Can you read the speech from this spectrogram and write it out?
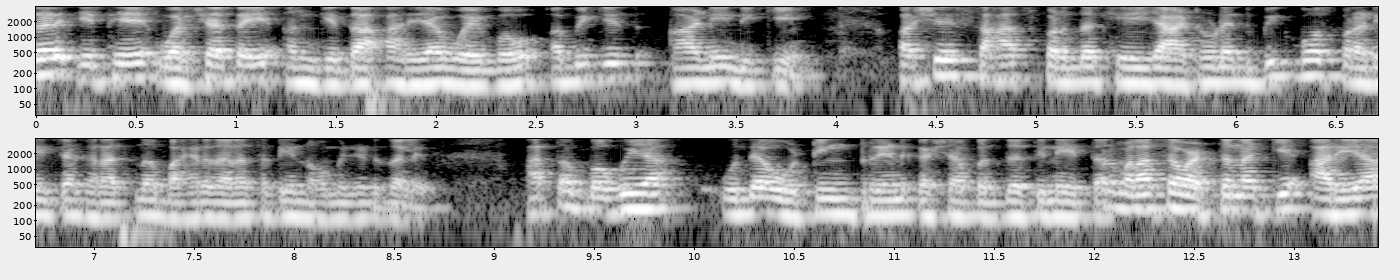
तर इथे वर्षाताई अंकिता आर्या वैभव अभिजित आणि निकी असे सहा स्पर्धक हे या आठवड्यात बिग बॉस मराठीच्या घरातनं बाहेर जाण्यासाठी नॉमिनेट झालेत. आता बघूया उद्या वोटिंग ट्रेंड कशा पद्धतीने येतात. मला असं वाटतं ना की आर्या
